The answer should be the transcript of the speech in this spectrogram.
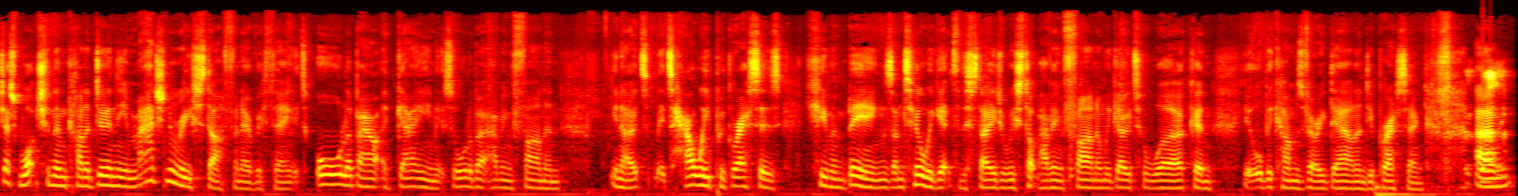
just watching them kind of doing the imaginary stuff and everything. It's all about a game. It's all about having fun, and you know, it's it's how we progress as human beings until we get to the stage where we stop having fun and we go to work, and it all becomes very down and depressing. Um,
